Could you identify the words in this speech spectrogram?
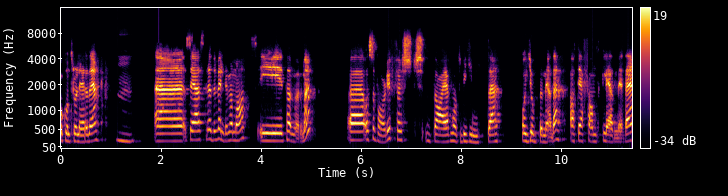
og kontrollere det. Mm. Uh, så jeg strevde veldig med mat i tenårene. Uh, og så var det jo først da jeg på en måte begynte å jobbe med det, at jeg fant gleden i det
